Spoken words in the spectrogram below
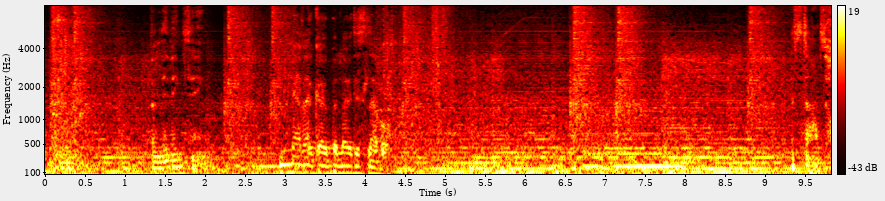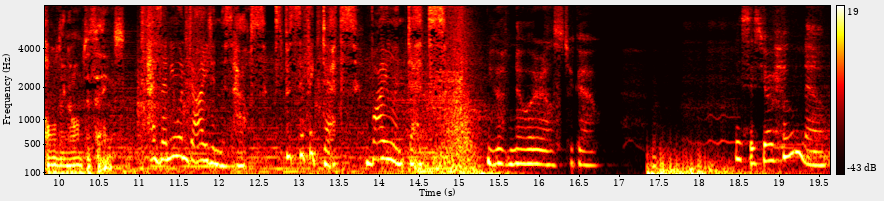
a living thing. Never go below this level. Starts holding on to things. Has anyone died in this house? Specific deaths, violent deaths. You have nowhere else to go. This is your home now.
